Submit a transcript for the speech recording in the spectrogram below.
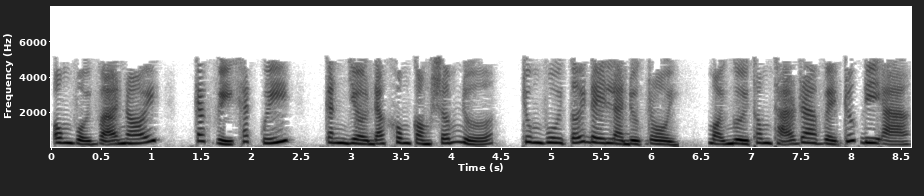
ông vội vã nói, các vị khách quý, canh giờ đã không còn sớm nữa, chung vui tới đây là được rồi, mọi người thông thả ra về trước đi ạ,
